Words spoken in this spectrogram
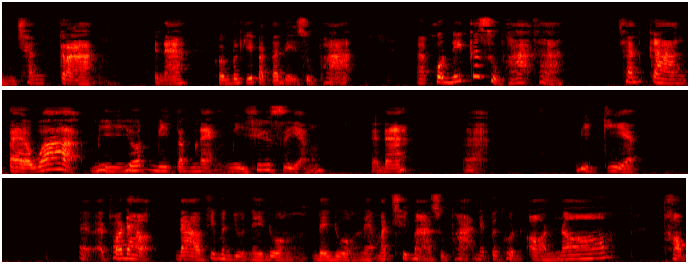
นชั้นกลางเห็นนะคนเมื่อกี้ปัตตนิสุภะอะคนนี้ก็สุภะค่ะ ชั้นกลางแต่ว่ามียศมีตำแหน่งมีชื่อเสียงเห็นนะอะมีเกียรติเพราะดาวดาวที่มันอยู่ในดวงในดวงเนี่ยมัชชิมาสุภะเนี่ยเป็นคนอ่อนน้อมถ่อม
